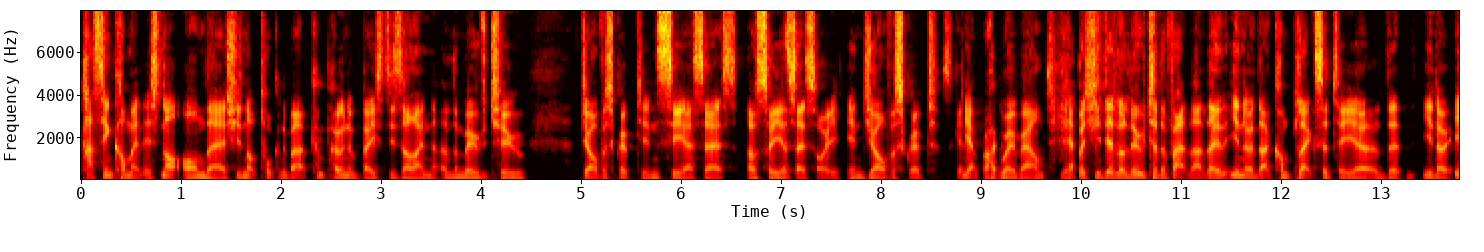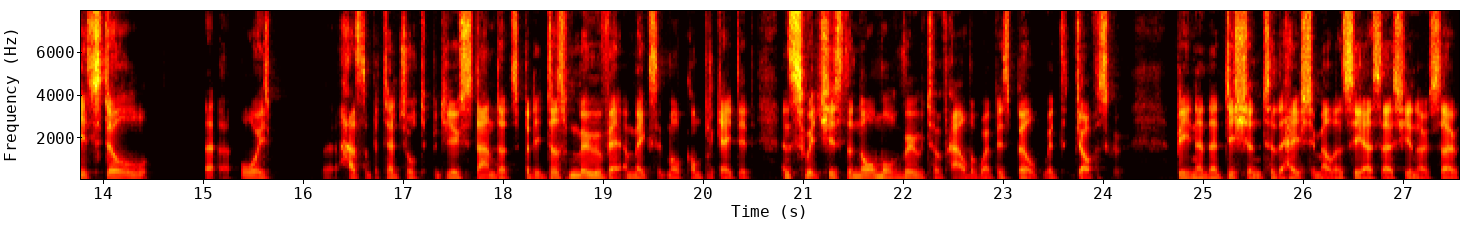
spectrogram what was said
passing comment. It's not on there. She's not talking about component based design and the move to JavaScript in CSS or CSS, sorry, in JavaScript. Let's get yep. right way around. Yep. But she did allude to the fact that they, you know, that complexity, uh, that, you know, it's still uh, always has the potential to produce standards, but it does move it and makes it more complicated and switches the normal route of how the web is built with JavaScript being an addition to the HTML and CSS, you know. So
